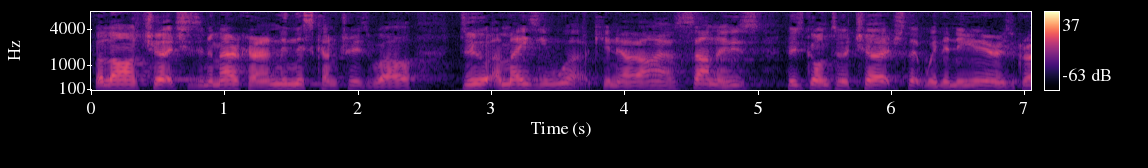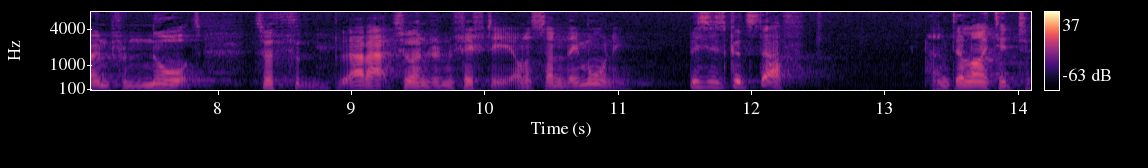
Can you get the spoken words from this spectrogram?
the large churches in America and in this country as well do amazing work. You know, I have a son who's, who's gone to a church that within a year has grown from naught to th- about 250 on a Sunday morning. This is good stuff. I'm delighted to,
